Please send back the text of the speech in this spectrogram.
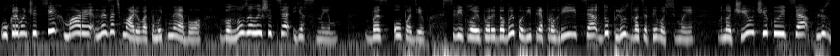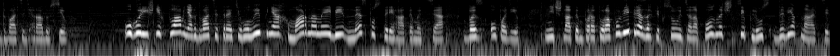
У Кременчуці хмари не затьмарюватимуть небо, воно залишиться ясним. Без опадів світлої пори доби повітря прогріється до плюс 28. Вночі очікується плюс 20 градусів. У горішніх плавнях 23 липня хмар на небі не спостерігатиметься без опадів. Нічна температура повітря зафіксується на позначці плюс 19.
